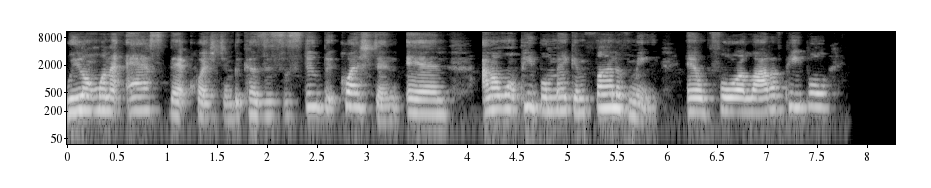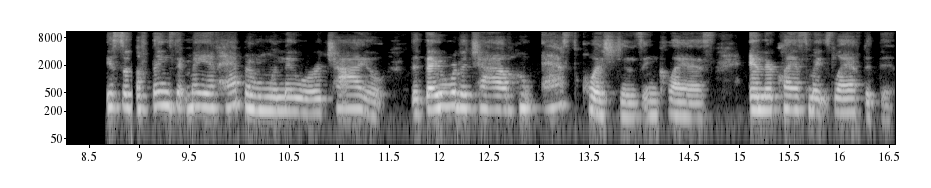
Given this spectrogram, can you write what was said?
We don't want to ask that question because it's a stupid question. And I don't want people making fun of me. And for a lot of people, it's of things that may have happened when they were a child, that they were the child who asked questions in class and their classmates laughed at them,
